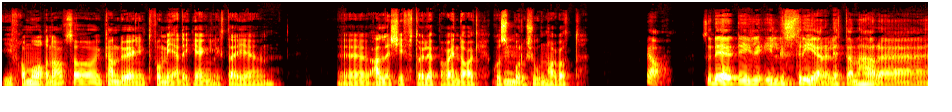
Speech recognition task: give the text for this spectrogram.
ifra morgenen av, så kan du egentlig få med deg egentlig de eh, alle skifter i løpet av en dag, hvordan Mm. produksjonen har gått. Ja. Så det, det illustrerer litt den her eh,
